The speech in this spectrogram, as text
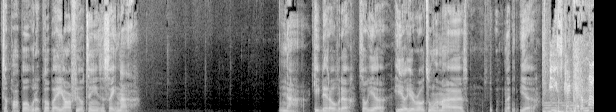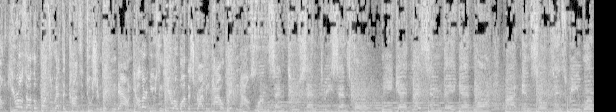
to pop up with a couple AR-15s and say, nah, nah, keep that over there. So yeah, he a hero too in my eyes. Yeah. East can't get them out. Heroes are the ones who had the Constitution written down. Y'all are using hero while describing Kyle Rittenhouse. One cent, two cent, three cents, four. We get less and they get more. By insultants, we were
